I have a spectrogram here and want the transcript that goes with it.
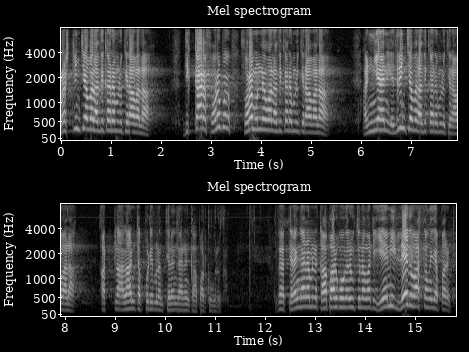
ప్రశ్నించే వాళ్ళ అధికారంలోకి రావాలా? ధిక్కార స్వరూపు స్వరం ఉన్న వాళ్ళ అధికారంలోకి రావాలా? అన్యాయాన్ని ఎదిరించే వాళ్ళ అధికారంలోకి రావాలా? అట్లా అలాంటప్పుడే మనం తెలంగాణను కాపాడుకోగలుగుతాం. ఇవాళ తెలంగాణ మనం కాపాడుకోగలుగుతున్నామంటే ఏమీ లేదు వాస్తవంగా చెప్పాలంటే.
